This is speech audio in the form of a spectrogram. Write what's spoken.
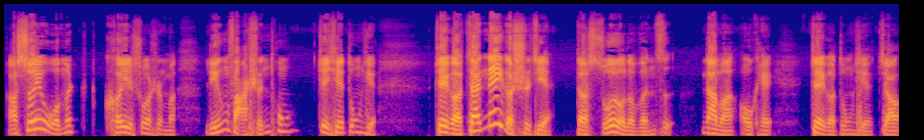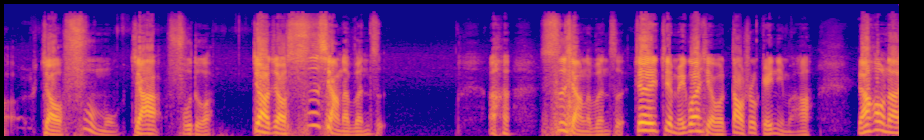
啊，所以我们可以说什么灵法神通这些东西，这个在那个世界的所有的文字，那么 OK，这个东西叫叫父母加福德，叫叫思想的文字，啊，思想的文字，这这没关系，我到时候给你们啊。然后呢，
